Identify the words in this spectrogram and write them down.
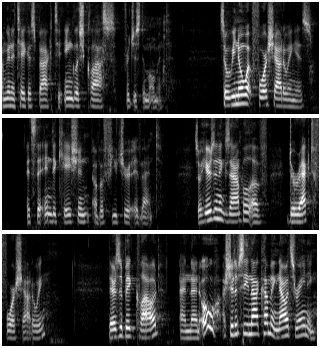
I'm going to take us back to English class for just a moment. So, we know what foreshadowing is it's the indication of a future event. So, here's an example of direct foreshadowing. There's a big cloud, and then, oh, I should have seen that coming. Now it's raining.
